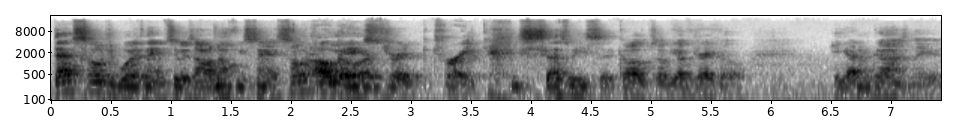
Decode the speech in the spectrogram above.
That's Soulja Boy's name too. Is I don't know if he's saying Soldier Okay. Boy or Drake. Drake. That's what he said, calls himself, Young Draco. He got them guns, nigga.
